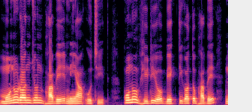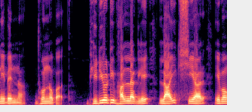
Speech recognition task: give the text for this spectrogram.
মনোরঞ্জনভাবে নেওয়া উচিত। কোনো ভিডিও ব্যক্তিগতভাবে নেবেন না। ধন্যবাদ। ভিডিওটি ভালো লাগলে লাইক, শেয়ার এবং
